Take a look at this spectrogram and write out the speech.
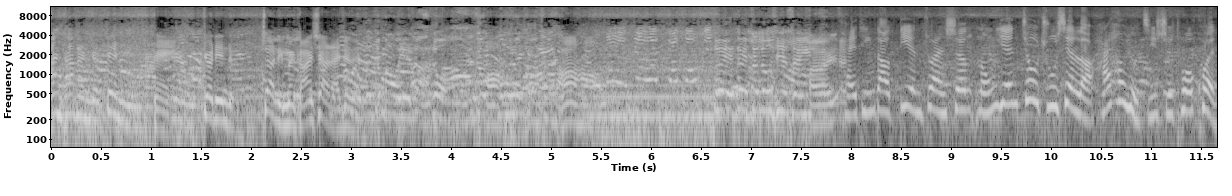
按他们的电铃，对，叫你叫你们赶快下来，这个冒烟了，好好。才听到电钻声，浓烟就出现了，还好有及时脱困。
